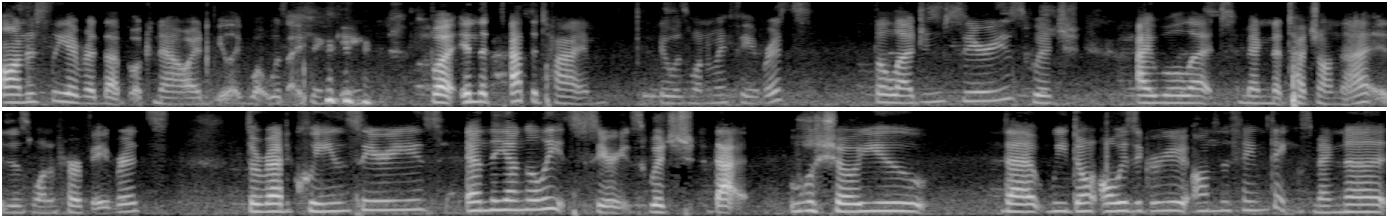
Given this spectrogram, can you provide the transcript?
honestly I read that book now, I'd be like, what was I thinking? but in the at the time, it was one of my favorites. The Legend series, which I will let Meghna touch on that. It is one of her favorites. The Red Queen series and the Young Elite series, which that will show you that we don't always agree on the same things. Meghna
